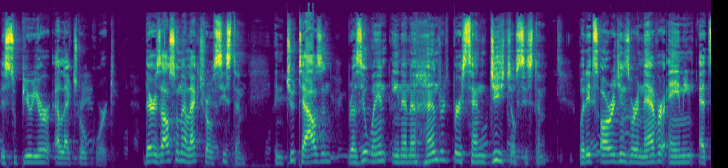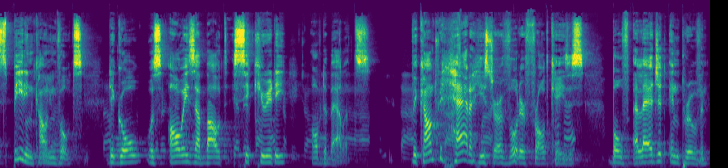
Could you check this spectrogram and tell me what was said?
the Superior Electoral Court. There is also an electoral system in 2000, Brazil went in an 100% digital system, but its origins were never aiming at speed in counting votes. The goal was always about security of the ballots. The country had a history of voter fraud cases, both alleged and proven.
